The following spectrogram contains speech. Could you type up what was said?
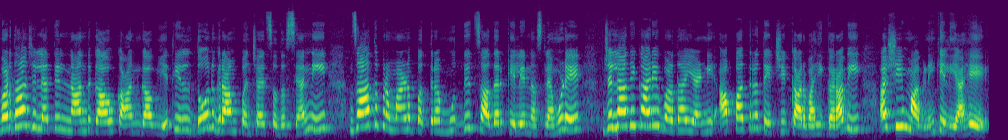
वर्धा जिल्ह्यातील नांदगाव कानगाव येथील दोन ग्रामपंचायत सदस्यांनी जात प्रमाणपत्र मुद्दित सादर केले नसल्यामुळे जिल्हाधिकारी वर्धा यांनी अपात्रतेची कारवाई करावी अशी मागणी केली आहे.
